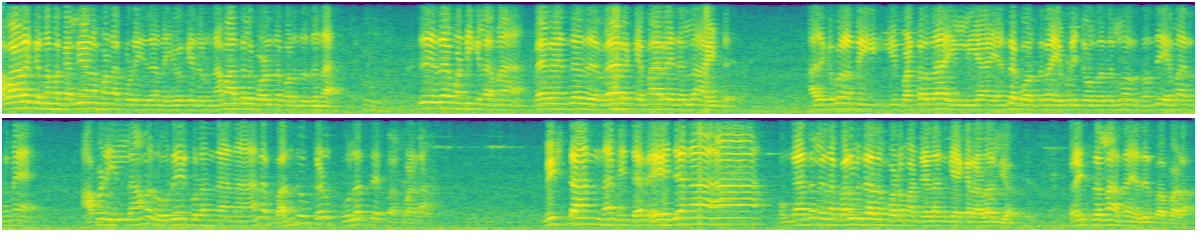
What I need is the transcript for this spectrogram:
அவளுக்கு நம்ம கல்யாணம் பண்ணக்கூடியதான யோகியதை நம்ம அதுல குழந்தை பிறந்ததுன்னா. இது பண்ணிக்கலாமா? வேற எந்த வேற மேரேஜ் எல்லாம் ஆயிட்டு. அதுக்கப்புறம் நீ இ- பண்றதா இல்லையா? எந்த கோத்திரம் எப்படி சொல்றதுன்னு ஒரு சந்தேகமா இருக்குமே. அப்படி இல்லாம ஒரே குலந்தானான பந்துக்கள் குலத்தை பார்ப்பாளாம் மிஷ்டான்ன மிதரேஜனா உங்க அதுல என்ன பருப்பு சாதம் போட மாட்டேளான்னு கேட்கறாளோ இல்லையோ? ஃப்ரெண்ட்ஸ் எல்லாம் அதான் எதிர்பார்ப்பாளாம்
